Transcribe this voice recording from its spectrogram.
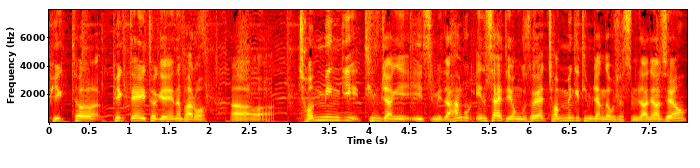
빅터, 빅데이터계에는 바로 어, 전민기 팀장이 있습니다. 한국 인사이트 연구소의 전민기 팀장 나오셨습니다. 안녕하세요.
